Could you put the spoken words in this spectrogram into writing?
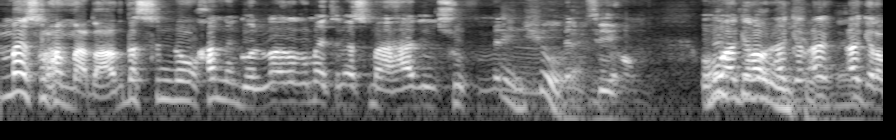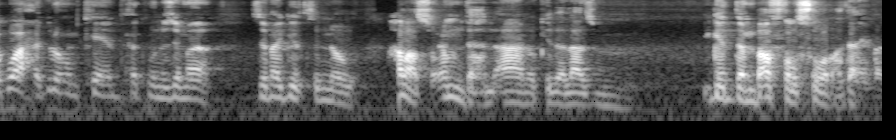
ما يصلحون مع بعض بس إنه خلينا نقول رميت الأسماء هذه نشوف من, إيه نشوف من فيهم. وهو اقرب اقرب, أقرب واحد لهم كين بحكم إنه زي ما زي ما قلت إنه خلاص عمده الآن وكذا لازم يقدم بأفضل صورة دائما.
